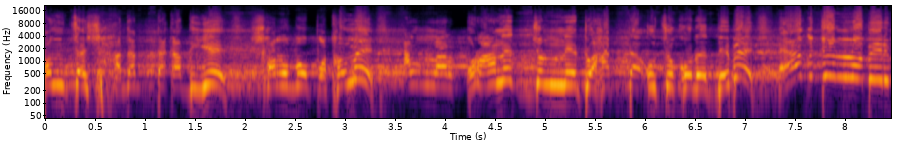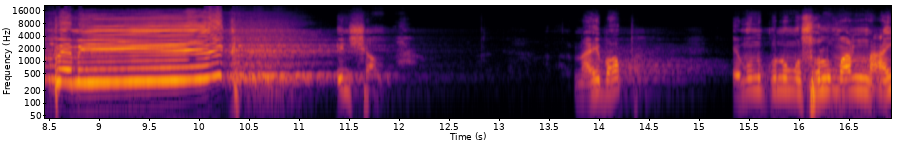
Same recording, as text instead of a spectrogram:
পঞ্চাশ হাজার টাকা দিয়ে সর্বপ্রথমে আল্লাহর কোরআনের জন্য একটু হাতটা উঁচু করে দেবে। একজন নবীর প্রেমিক। ইনশাল্লাহ নাই বাপ, এমন কোনো মুসলমান নাই,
